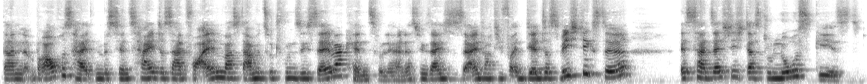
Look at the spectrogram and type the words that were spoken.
dann braucht es halt ein bisschen Zeit. Das hat vor allem was damit zu tun, sich selber kennenzulernen. Deswegen sage ich, es ist einfach die, das Wichtigste ist tatsächlich, dass du losgehst.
